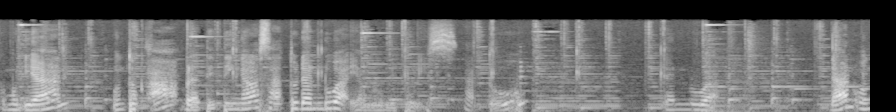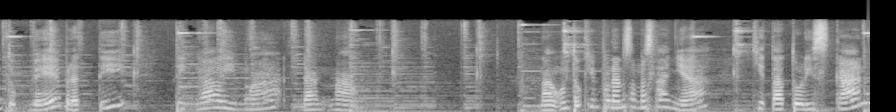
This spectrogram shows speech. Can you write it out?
Kemudian, untuk A berarti tinggal 1 dan 2 yang belum ditulis. 1, dan 2 dan untuk B berarti tinggal 5 dan 6 nah untuk himpunan semestanya kita tuliskan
